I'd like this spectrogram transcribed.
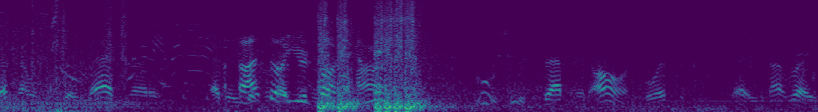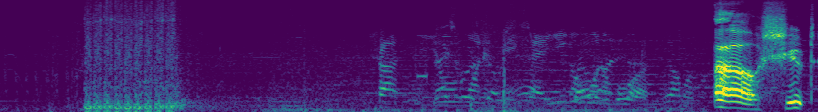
That's what you said last night. I thought you were talking to me. Ooh, she was strapping it on, boy. That is not right. Trust me, you don't want to be hey, you don't want a war. Oh shoot!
